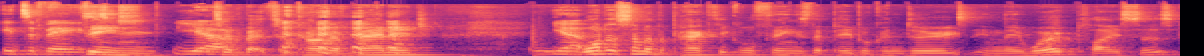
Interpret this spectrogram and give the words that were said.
it's a beast. thing Yeah. to, to kind of manage Yeah. what are some of the practical things that people can do in their workplaces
